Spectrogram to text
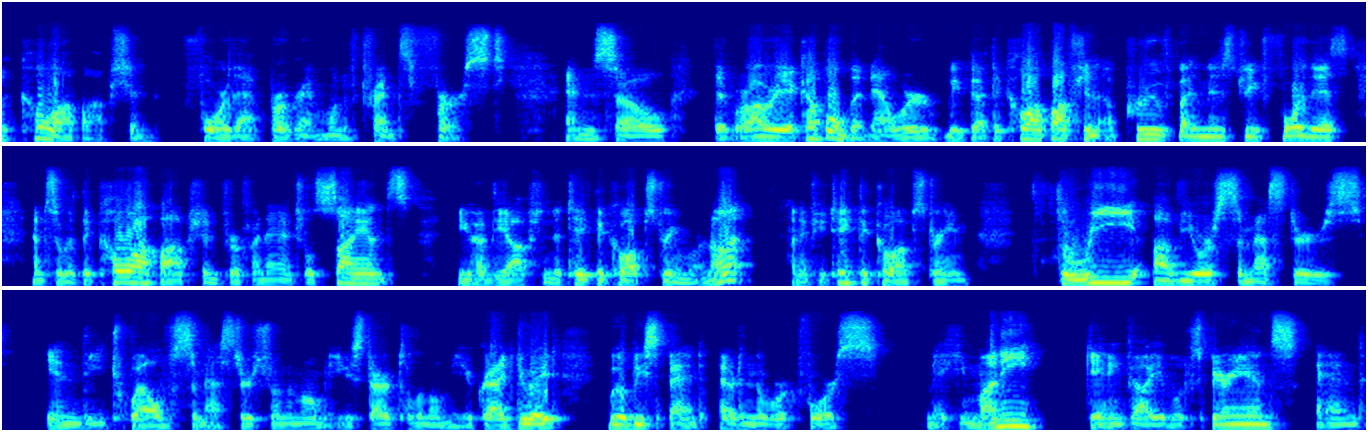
a co-op option for that program, one of Trent's first. And so there were already a couple, but now we're we've got the co-op option approved by the ministry for this. And so with the co-op option for financial science, you have the option to take the co-op stream or not. And if you take the co-op stream, three of your semesters in the 12 semesters from the moment you start till the moment you graduate will be spent out in the workforce making money gaining valuable experience and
